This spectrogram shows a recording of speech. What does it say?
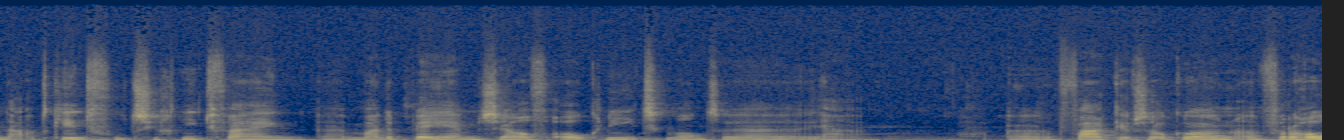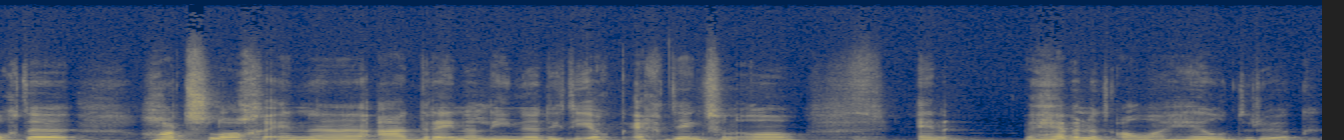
nou, het kind voelt zich niet fijn, eh, maar de PM zelf ook niet. Want eh, ja, eh, vaak is ook een, een verhoogde hartslag en eh, adrenaline. Dat hij ook echt denkt van, oh... En we hebben het allemaal heel druk.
